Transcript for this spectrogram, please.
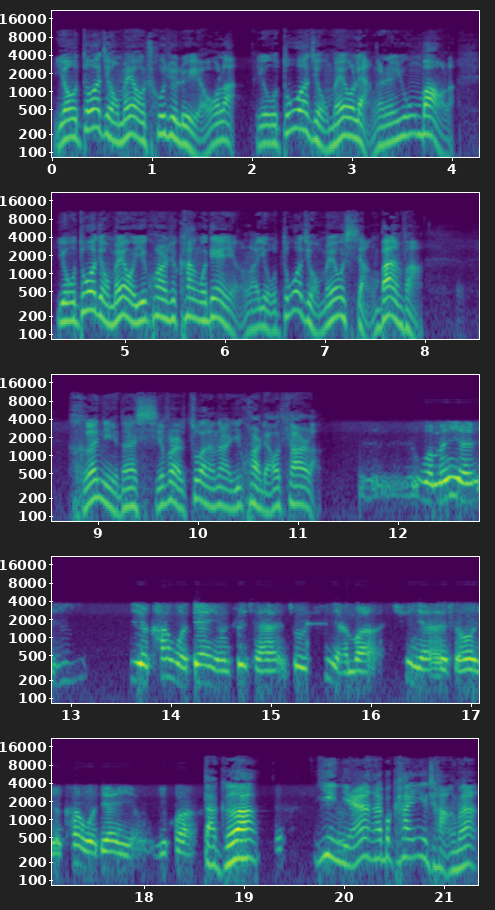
有多久没有出去旅游了？有多久没有两个人拥抱了？有多久没有一块儿去看过电影了？有多久没有想办法和你的媳妇儿坐在那儿一块儿聊天了？我们也也看过电影，之前就是去年吧，去年的时候也看过电影一块儿。大哥，一年还不看一场呢，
